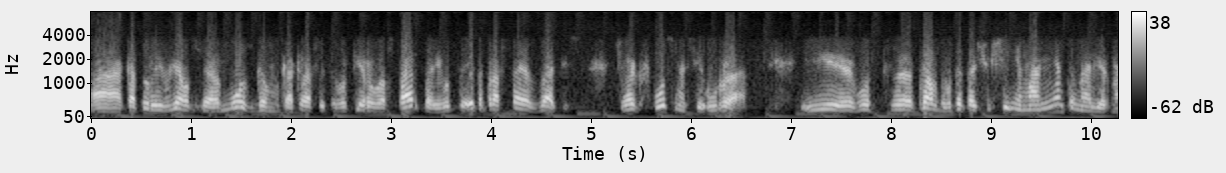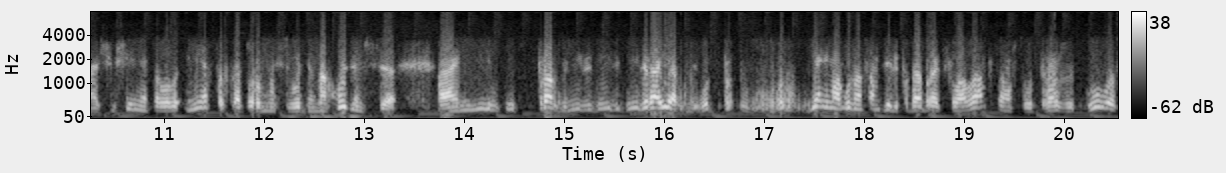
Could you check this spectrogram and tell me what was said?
э, который являлся мозгом как раз этого первого старта. И вот это простая запись. Человек в космосе, ура! И вот, э, правда, вот это ощущение момента, наверное, ощущение того места, в котором мы сегодня находимся, они, правда, невероятны. Вот, вот я не могу, на самом деле, подобрать слова, потому что вот дрожит голос,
